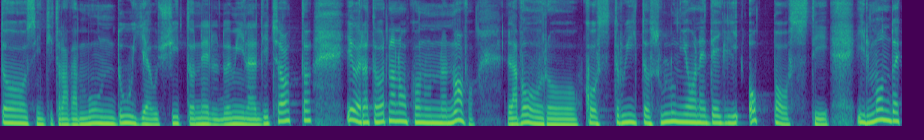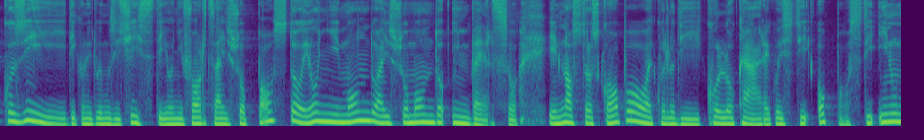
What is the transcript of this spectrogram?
prodotto, si intitolava Munduia, uscito nel 2018 e ora tornano con un nuovo lavoro costruito sull'unione degli opposti. Il mondo è così, dicono i due musicisti, ogni forza ha il suo opposto e ogni mondo ha il suo mondo inverso. Il nostro scopo è quello di collocare questi opposti in un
